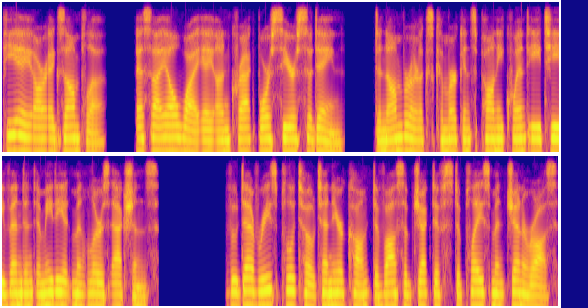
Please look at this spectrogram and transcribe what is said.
Par exemple, SILYA un crack boursier soudain, de nombreux commerçants paniquent et vendent immédiatement leurs actions. Vous devriez plutôt tenir compte de vos objectifs de placement généraux,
